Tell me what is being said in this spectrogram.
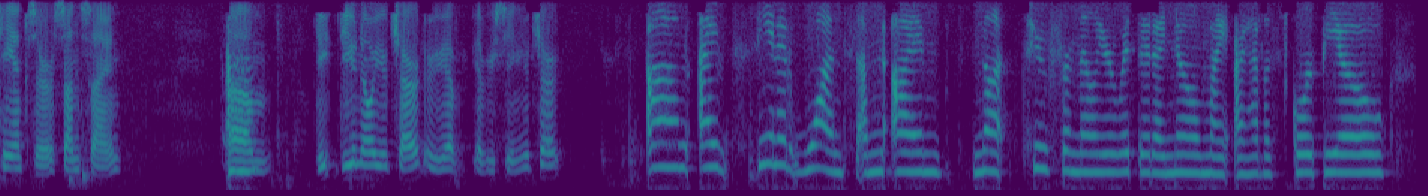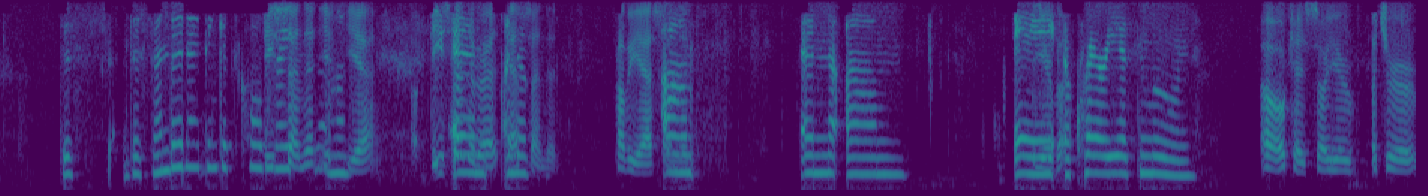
Cancer, sun sign. Uh-huh. Um, do, do you know your chart, or you have have you seen your chart? Um, I've seen it once. I'm I'm not too familiar with it. I know my I have a Scorpio des, descendant, I think it's called, right? Descendant, y- Um, yeah. Descendant or and know- ascendant? Probably ascendant. Um, and um, a Yeah, Aquarius moon. oh, okay. So you're, but you're.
